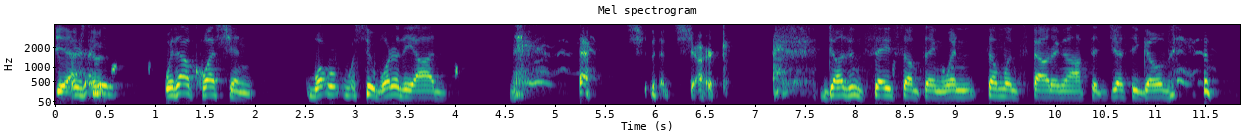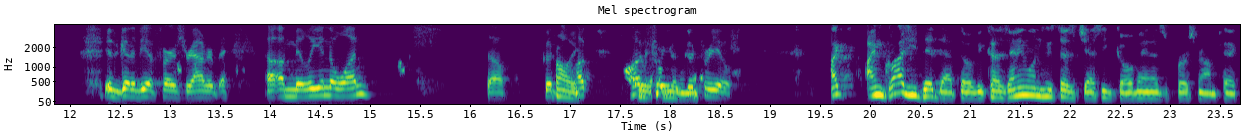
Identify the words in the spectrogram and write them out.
Yeah, I mean, without question. What Sue? What are the odds that Shark doesn't say something when someone's spouting off that Jesse Govan is going to be a first rounder, uh, a million to one. So good, probably, hug, hug for you. Good for you. I, I'm glad you did that though, because anyone who says Jesse Govan is a first round pick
